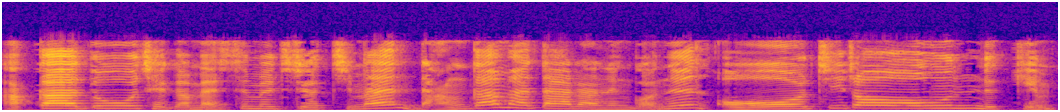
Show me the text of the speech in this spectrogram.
아까도 제가 말씀을 드렸지만 난감하다라는 거는 어지러운 느낌,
